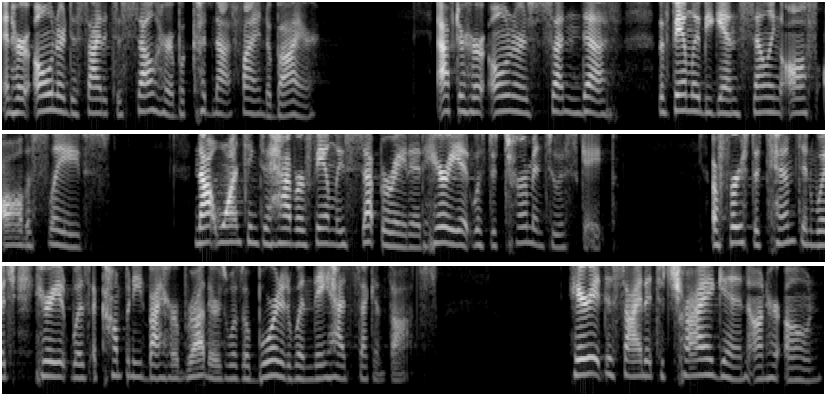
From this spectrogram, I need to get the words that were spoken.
and her owner decided to sell her but could not find a buyer. After her owner's sudden death, the family began selling off all the slaves. Not wanting to have her family separated, Harriet was determined to escape. A first attempt in which Harriet was accompanied by her brothers was aborted when they had second thoughts. Harriet decided to try again on her own,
